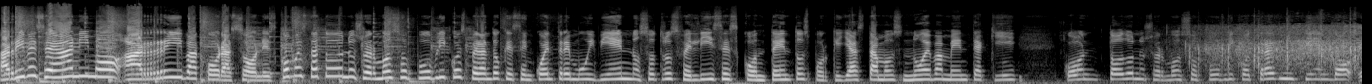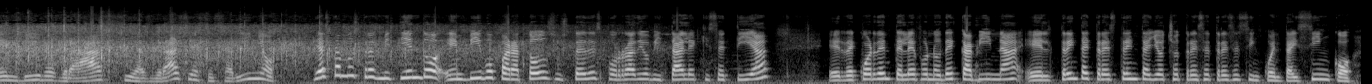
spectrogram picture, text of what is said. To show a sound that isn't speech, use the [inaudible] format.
Arriba ese ánimo, arriba corazones. ¿Cómo está todo nuestro hermoso público? Esperando que se encuentre muy bien. Nosotros felices, contentos porque ya estamos nuevamente aquí con todo nuestro hermoso público transmitiendo en vivo. Gracias, gracias Cesariño. Ya estamos transmitiendo en vivo para todos ustedes por Radio Vital XETIA. Eh, recuerden teléfono de cabina el 33 38 13 13 55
